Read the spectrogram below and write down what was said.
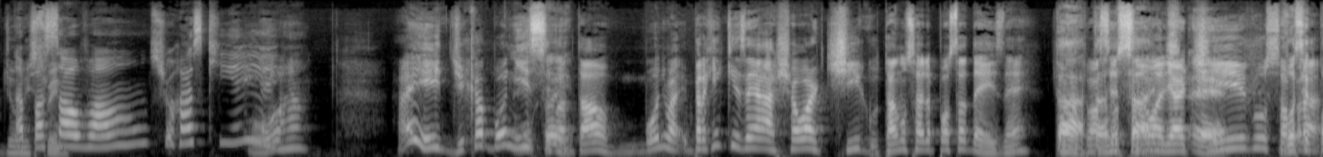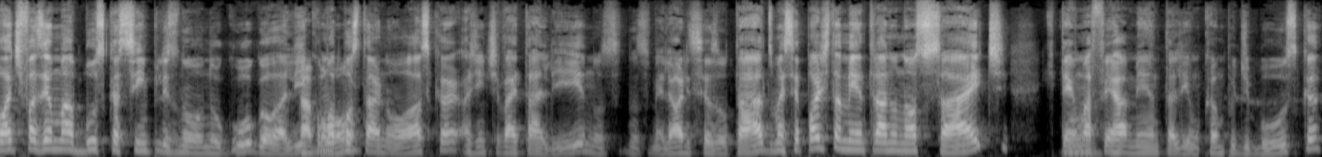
de um Dá pra stream. salvar um churrasquinho aí? Porra. Aí, dica boníssima, É aí. tal. Bom demais. Pra quem quiser achar o artigo, tá no site da Posta 10, né? Tá, Tem uma tá no site. ali, É. artigo, só Você pra... pode fazer uma busca simples no, no Google ali, Tá como bom. apostar no Oscar. A gente vai estar ali nos, nos melhores resultados. Mas você pode também entrar no nosso site, que tem Boa. uma ferramenta ali, um campo de busca.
